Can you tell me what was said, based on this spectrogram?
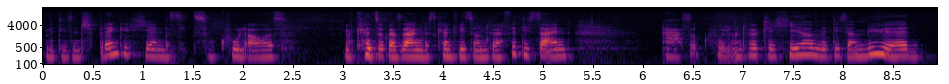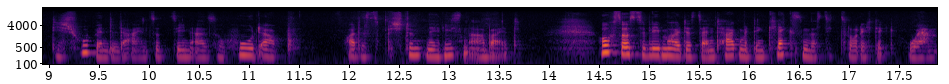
mit diesen Sprenkelchen, das sieht so cool aus. Man könnte sogar sagen, das könnte wie so ein Graffiti sein. Ah, so cool. Und wirklich hier mit dieser Mühe, die Schuhbändel da einzuziehen, also Hut ab. Oh, das ist bestimmt eine Riesenarbeit. Hoch sollst du leben, heute ist dein Tag mit den Klecksen. Das sieht so richtig wham,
